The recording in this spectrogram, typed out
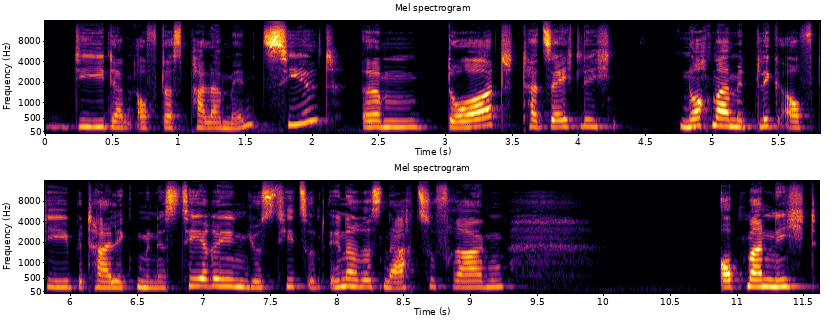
die dann auf das Parlament zielt, ähm, dort tatsächlich nochmal mit Blick auf die beteiligten Ministerien, Justiz und Inneres nachzufragen, ob man nicht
